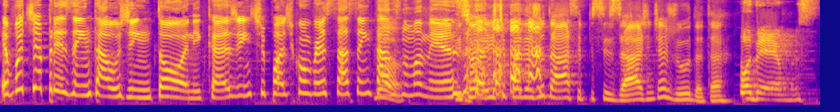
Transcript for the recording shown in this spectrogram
Eu vou te apresentar o gin tônica. A gente pode conversar sentados numa mesa. Isso a gente pode ajudar. Se precisar, a gente ajuda, tá? Podemos.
